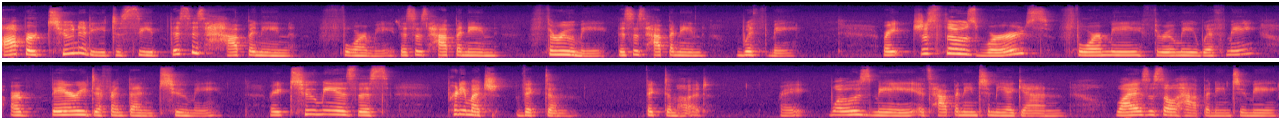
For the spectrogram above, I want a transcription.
opportunity to see this is happening for me. This is happening through me. This is happening with me. Right? Just those words, for me, through me, with me, are very different than to me. Right? To me is this pretty much victim, victimhood. Right? Woe's me, it's happening to me again. Why is this all happening to me?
